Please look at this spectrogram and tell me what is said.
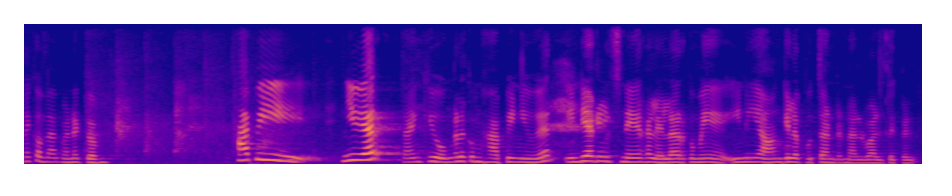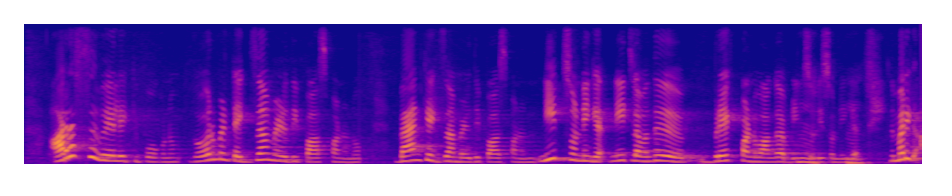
வணக்கம் மேம் வணக்கம். Happy new year thank you உங்களுக்கும் happy new year India Glitz நேயர்கள் எல்லாருக்குமே இனிய ஆங்கில புத்தாண்டு நல்வாழ்த்துக்கள். அரசு வேலைக்கு போகணும் கவர்மெண்ட் எக்ஸாம் எழுதி பாஸ் பண்ணணும் பேங்க் எக்ஸாம் எழுதி பாஸ் பண்ணணும். நீட் சொன்னீங்க. நீட்டில் வந்து பிரேக் பண்ணுவாங்க அப்படின்னு சொல்லி சொன்னீங்க. இந்த மாதிரி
